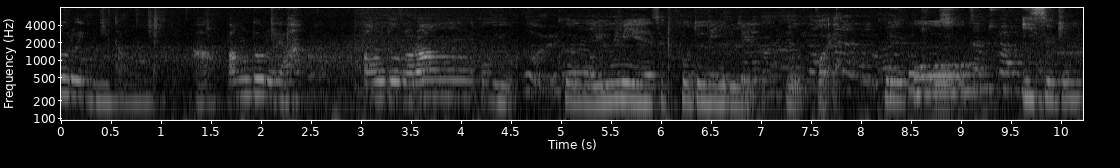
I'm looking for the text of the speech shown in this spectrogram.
빵도르입니다. 아 빵도르야. 빵도르랑 우유. 그리고 유미의 세포들을 먹을 거야 그리고 이슬을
